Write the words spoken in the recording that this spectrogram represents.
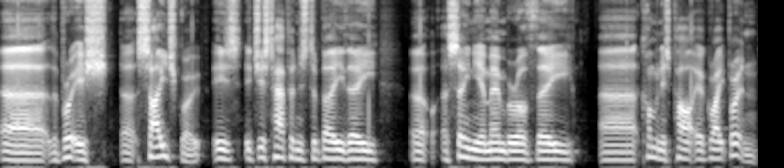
uh, the British uh, Sage Group is it just happens to be the uh, a senior member of the uh, Communist Party of Great Britain.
